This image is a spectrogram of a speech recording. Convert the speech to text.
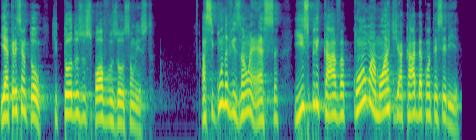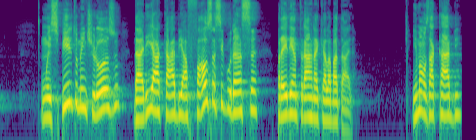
e acrescentou: Que todos os povos ouçam isto. A segunda visão é essa, e explicava como a morte de Acabe aconteceria. Um espírito mentiroso daria a Acabe a falsa segurança para ele entrar naquela batalha. Irmãos, Acabe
